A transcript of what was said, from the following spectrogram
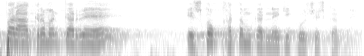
पर आक्रमण कर रहे हैं, इसको खत्म करने की कोशिश कर रहे हैं।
